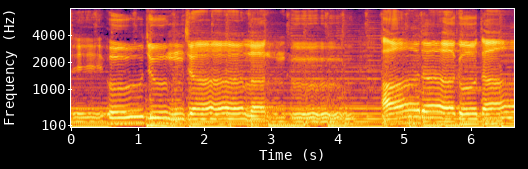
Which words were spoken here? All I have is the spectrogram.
Di ujung jalanku ada Kota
